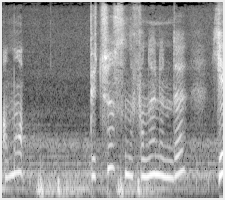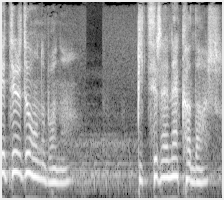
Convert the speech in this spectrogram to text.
Ama bütün sınıfın önünde yedirdi onu bana. Bitirene kadar.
